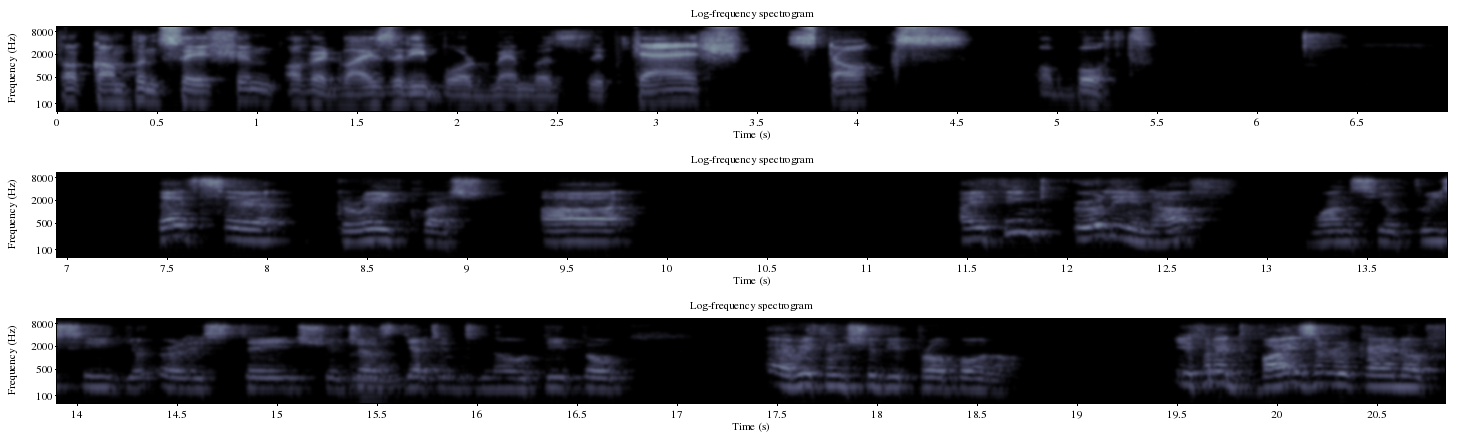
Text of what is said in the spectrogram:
for compensation of advisory board members? Is it cash, stocks, or both? That's a great question. Uh, I think early enough, once you precede your early stage, you're just mm-hmm. getting to know people, everything should be pro bono. If an advisor kind of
